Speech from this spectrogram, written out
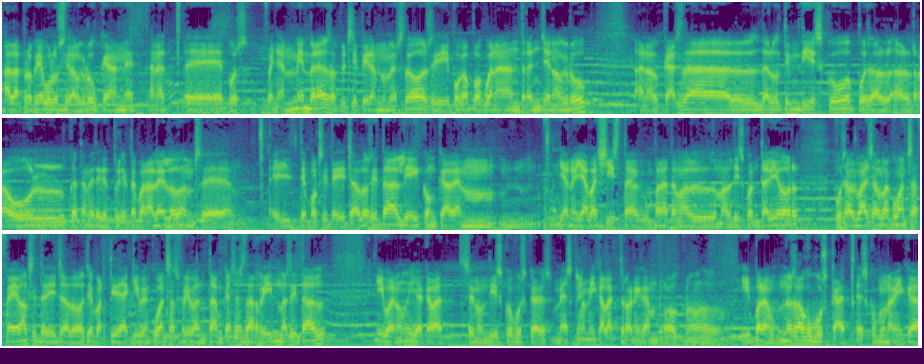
a la pròpia evolució del grup, que han anat, anat eh, doncs, guanyant membres. Al principi érem només dos i a poc a poc van anar entrant gent al grup. En el cas del, de l'últim disco, doncs el, el Raül, que també té aquest projecte paral·lelo, doncs, eh, ell té molts sintetitzadors i tal, i com que vam, ja no hi ha baixista comparat amb el, amb el disc anterior, doncs el baix el va començar a fer amb els sintetitzadors i a partir d'aquí vam començar a experimentar amb caixes de ritmes i tal, i bueno, i ha acabat sent un disco doncs, que és mescla una mica electrònica amb rock, no? I bueno, no és algo buscat, és com una mica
